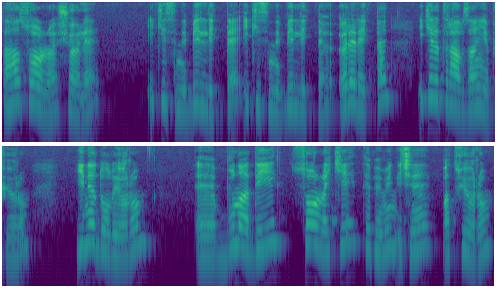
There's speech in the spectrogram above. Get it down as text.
Daha sonra şöyle ikisini birlikte ikisini birlikte örerekten ikili trabzan yapıyorum. Yine doluyorum buna değil sonraki tepemin içine batıyorum.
